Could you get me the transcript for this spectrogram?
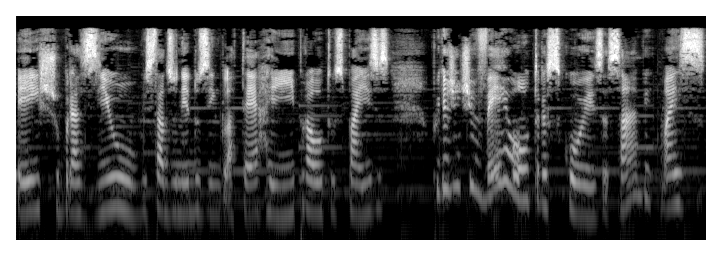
eixo Brasil, Estados Unidos e Inglaterra e ir para outros países, porque a gente vê outras coisas, sabe? Mas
